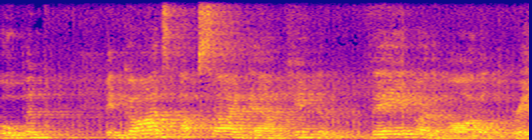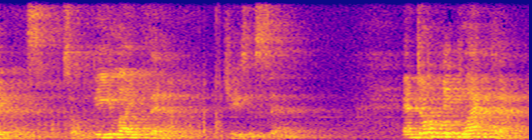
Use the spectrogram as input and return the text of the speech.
open. In God's upside down kingdom, they are the model of greatness. So be like them, Jesus said. And don't neglect them.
